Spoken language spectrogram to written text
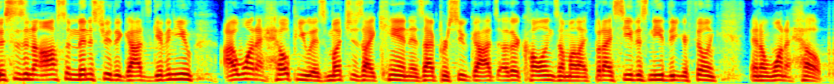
This is an awesome ministry that God's given you. I want to help you as much as I can as I pursue God's other callings on my life. But I see this need that you're filling, and I want to help.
